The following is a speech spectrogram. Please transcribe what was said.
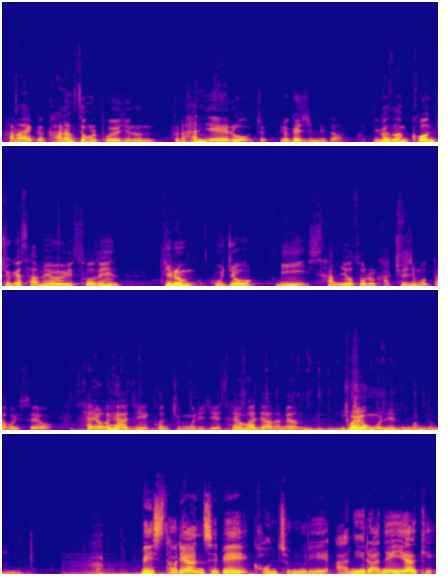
하나의 그 가능성을 보여주는 그런 한 예로 저- 여겨집니다. 이것은 건축의 삼요소인 기능, 구조, 미, 삼요소를 갖추지 못하고 있어요. 사용해야지 건축물이지 사용하지 않으면 조형물일 수밖에 없습니다. 미스터리한 집이 건축물이 아니라는 이야기.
